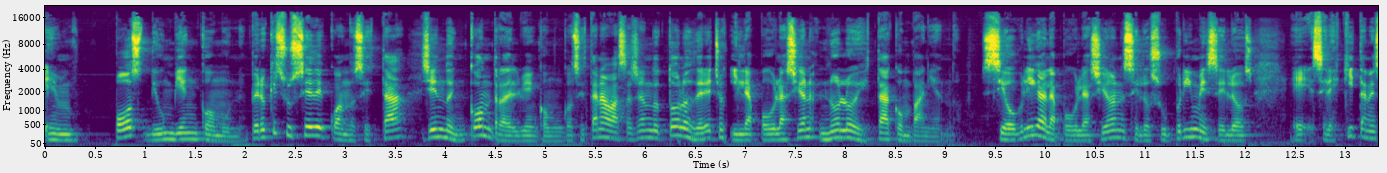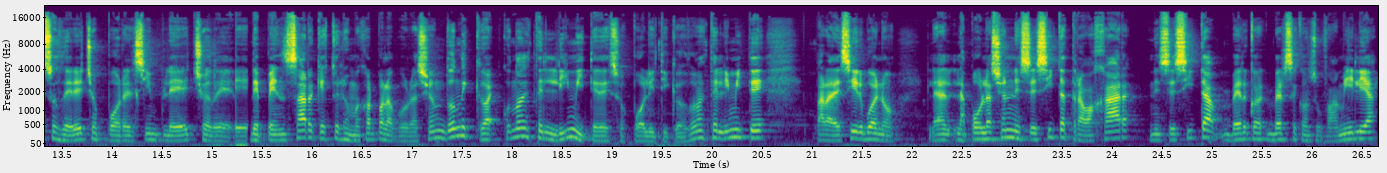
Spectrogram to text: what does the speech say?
en pos de un bien común. Pero ¿qué sucede cuando se está yendo en contra del bien común? Cuando se están avasallando todos los derechos y la población no los está acompañando se obliga a la población, se los suprime, se, los, eh, se les quitan esos derechos por el simple hecho de, pensar que esto es lo mejor para la población, ¿dónde, dónde está el límite de esos políticos? ¿Dónde está el límite para decir, bueno, la, población necesita trabajar, necesita ver, verse con su familia,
